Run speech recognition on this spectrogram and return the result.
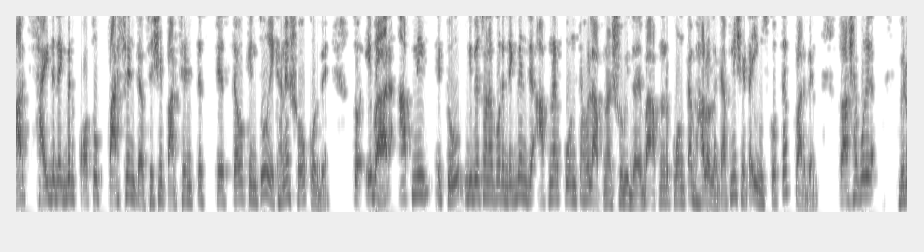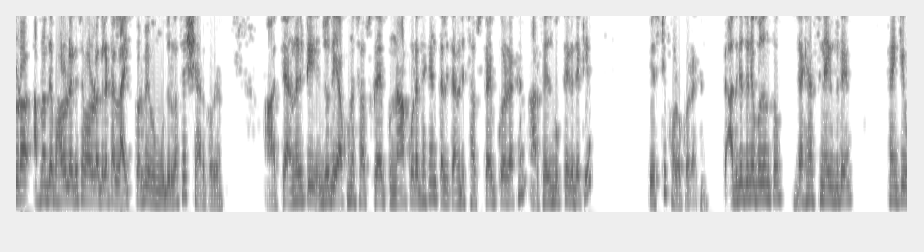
আর সাইডে দেখবেন কত পার্সেন্ট আছে, সেই পার্সেন্টেজটাও কিন্তু এখানে শো করবে। তো এবার আপনি একটু বিবেচনা করে দেখবেন যে আপনার কোনটা হলে আপনার সুবিধা হয় বা আপনার কোনটা ভালো লাগে, আপনি সেটা ইউজ করতে পারবেন। তো আশা করি ভিডিওটা আপনাদের ভালো লেগেছে, ভালো লাগলে একটা লাইক করবে এবং ওদের কাছে শেয়ার করবেন আর চ্যানেলটি যদি এখনও সাবস্ক্রাইব না করে থাকেন, তাহলে চ্যানেলটি সাবস্ক্রাইব করে রাখেন আর ফেসবুক থেকে দেখলে পেজটি ফলো করে রাখেন। আজকের জন্য পর্যন্ত। দেখা আসছি নেক্সট ভিডিও থ্যাংক ইউ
